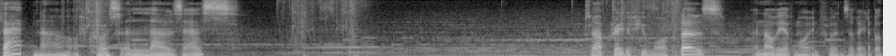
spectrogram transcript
that now, of course, allows us to upgrade a few more of those, and now we have more influence available.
